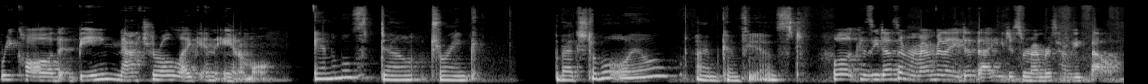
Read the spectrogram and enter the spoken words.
recalled being natural like an animal. Animals don't drink vegetable oil? I'm confused. Well, because he doesn't remember that he did that, he just remembers how he felt.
